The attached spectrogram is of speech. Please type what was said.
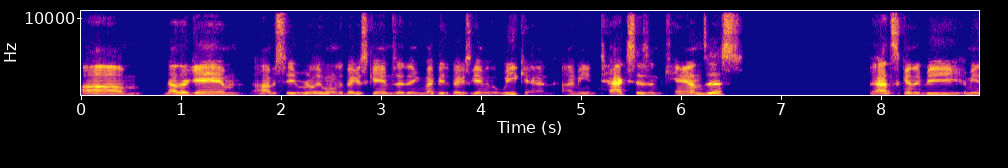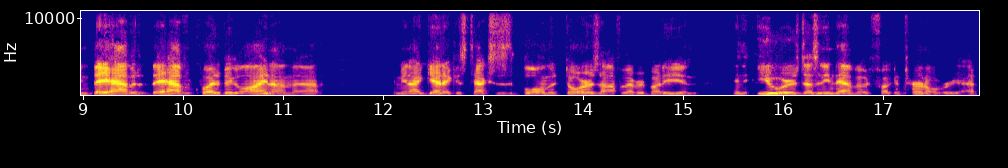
Um, another game, obviously, really one of the biggest games. I think might be the biggest game of the weekend. I mean, Texas and Kansas. That's going to be. I mean, they have it. They have quite a big line on that. I mean, I get it because Texas is blowing the doors off of everybody, and and Ewers doesn't even have a fucking turnover yet.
